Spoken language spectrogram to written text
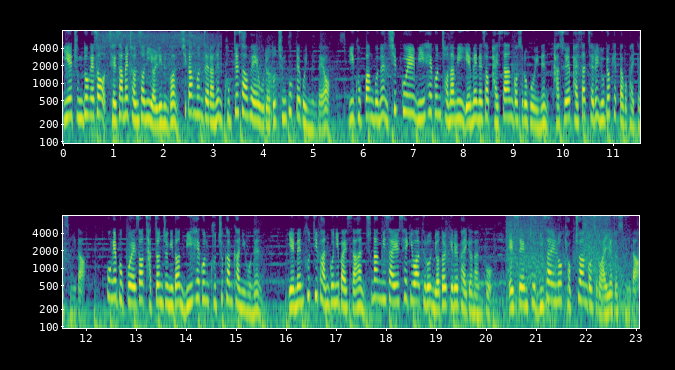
이에 중동에서 제3의 전선이 열리는 건 시간 문제라는 국제사회의 우려도 증폭되고 있는데요. 미 국방부는 19일 미 해군 전함이 예멘에서 발사한 것으로 보이는 다수의 발사체를 요격했다고 밝혔습니다. 홍해 북부에서 작전 중이던 미 해군 구축함 카니호는 예멘 후티 반군이 발사한 순항미사일 3기와 드론 8기를 발견한 후 SM-2 미사일로 격추한 것으로 알려졌습니다.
